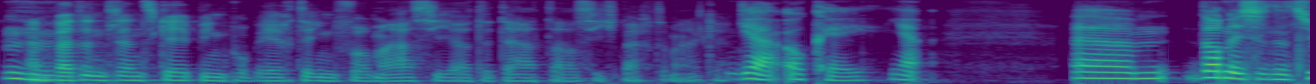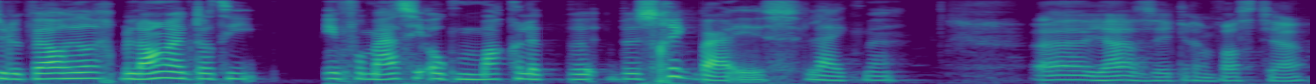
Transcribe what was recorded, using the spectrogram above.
En mhm. patent landscaping probeert de informatie uit de data zichtbaar te maken. Ja, oké. ja. Um, dan is het natuurlijk wel heel erg belangrijk dat die informatie ook makkelijk be beschikbaar is, lijkt me. Uh, ja, zeker en vast. Ja.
